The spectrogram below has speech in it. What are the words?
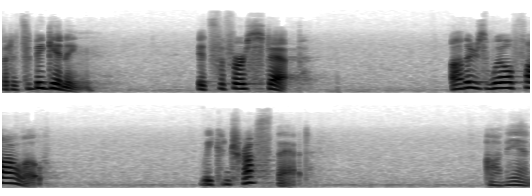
but it's a beginning. It's the first step. Others will follow. We can trust that. Amen.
